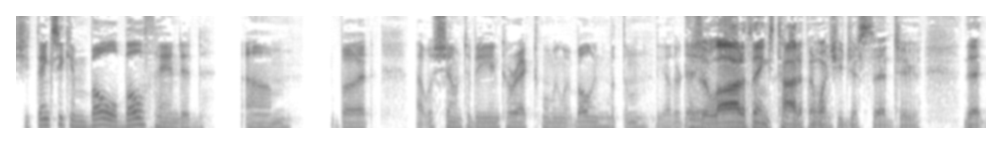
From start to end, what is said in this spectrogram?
She thinks he can bowl both-handed, um, but that was shown to be incorrect when we went bowling with them the other day. There's a lot of things tied up in what you just said too. That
